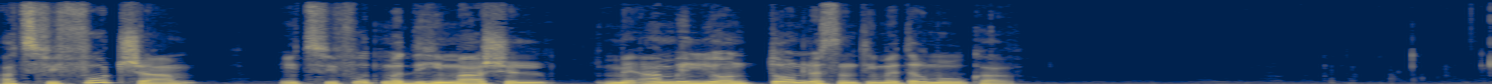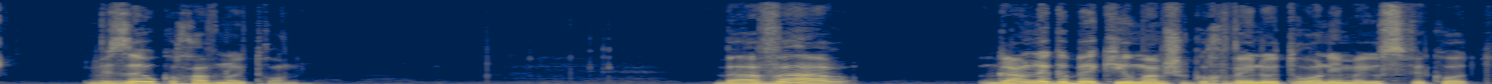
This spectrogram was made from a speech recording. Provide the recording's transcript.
הצפיפות שם היא צפיפות מדהימה של 100 מיליון טון לסנטימטר מעוקב. וזהו כוכב נויטרון. בעבר, גם לגבי קיומם של כוכבי נויטרונים היו ספקות.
